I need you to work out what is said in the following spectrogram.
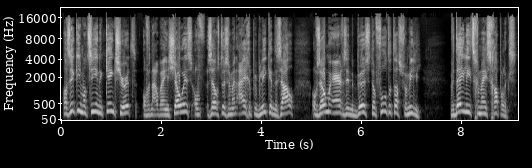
Als ik iemand zie in een kinkshirt, of het nou bij een show is, of zelfs tussen mijn eigen publiek in de zaal, of zomaar ergens in de bus, dan voelt het als familie. We delen iets gemeenschappelijks.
